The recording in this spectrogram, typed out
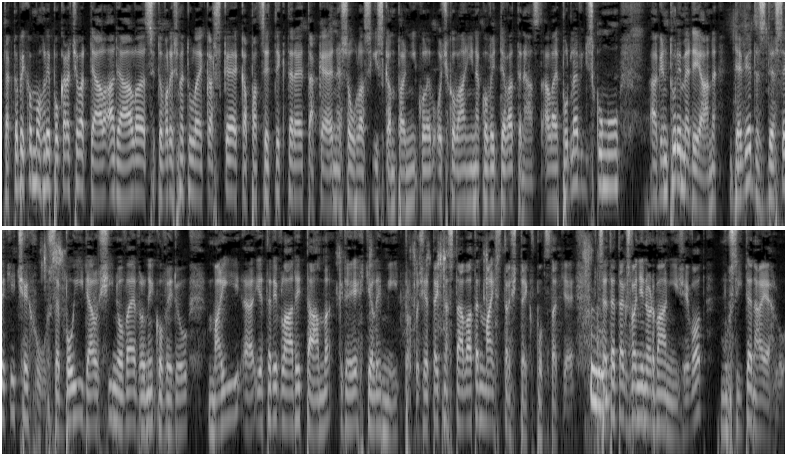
Tak to bychom mohli pokračovat dál a dál. Citovali jsme tu lékařské kapacity, které také nesouhlasí s kampaní kolem očkování na COVID-19 ale podle výzkumu agentury Median 9 z 10 Čechů se bojí další nové vlny covidu. Mají eh, je tedy vlády tam, kde je chtěli mít, protože teď nastává ten majstrštek v podstatě. Hmm. Chcete takzvaný normální život, musíte na jehlu,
